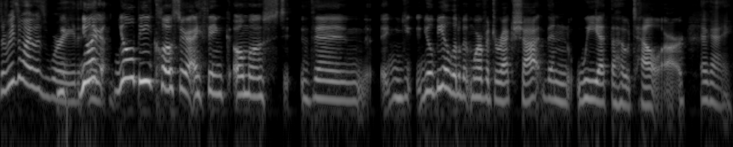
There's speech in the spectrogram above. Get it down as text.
The reason why I was worried. You'll it- you'll be closer, I think, almost than you, you'll be a little bit more of a direct shot than we at the hotel are. okay.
